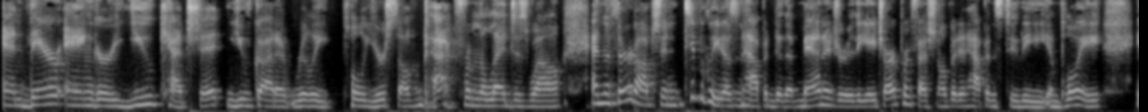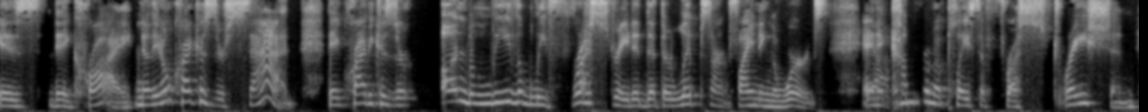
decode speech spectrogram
and their anger, you catch it. You've got to really pull yourself back from the ledge as well. And the third option typically doesn't happen to the manager or the HR professional, but it happens to the employee is they cry. Now they don't cry because they're sad. They cry because they're unbelievably frustrated that their lips aren't finding the words. And yeah. it comes from a place of frustration.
